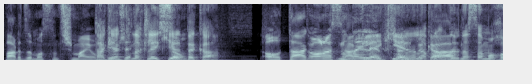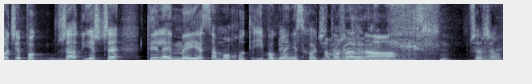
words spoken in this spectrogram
bardzo mocno trzymają. Tak Wiem, jak że naklejki są- LPK. O tak, To one są naklejki LPK. naprawdę, na samochodzie po, jeszcze tyle myje samochód i w ogóle nie schodzi A tam. może ale No, Przepraszam?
